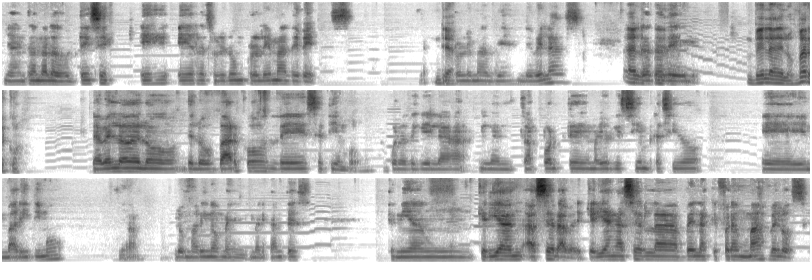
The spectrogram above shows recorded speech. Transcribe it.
ya entrando a la adultez, es, es- es resolver un problema de velas. Un problema de, de velas. Ah, la- trata de Vela de los barcos. la vela de, los- de los barcos de ese tiempo. Acuérdate que la- la- el transporte mayor que siempre ha sido eh, marítimo. ¿ya? Los marinos me- mercantes tenían, querían hacer, a ver, querían hacer las velas que fueran más veloces.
